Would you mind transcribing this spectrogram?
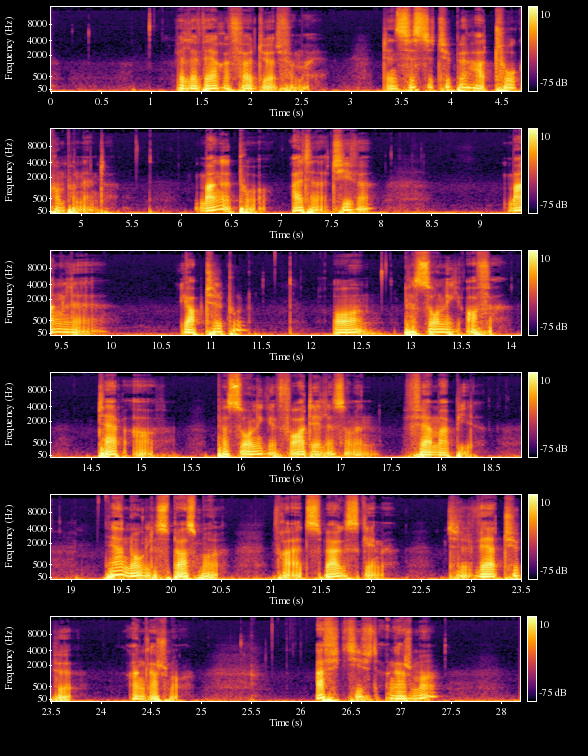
ville være for dyrt for mig. Den sidste type har to komponenter. Mangel på alternativer, mangle jobtilbud og personlig offer, tab af personlige fordele som en firmabil. Her er nogle spørgsmål fra et spørgeskema til hver type engagement. Affektivt engagement.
